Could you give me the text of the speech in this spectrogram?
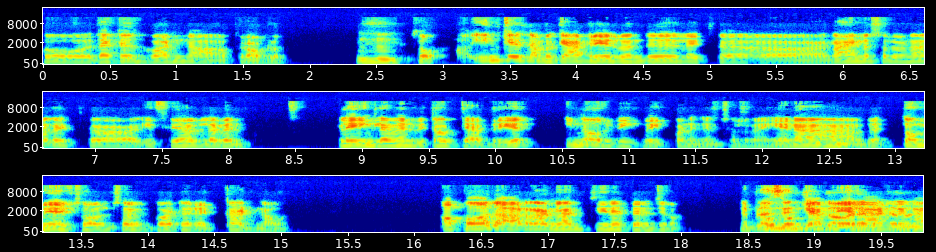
so that is one problem so in case நம்ம கேப்ரியல் வந்து லைக் நான் என்ன சொல்லுவேன்னா like if you have eleven playing eleven without Gabriel இன்னும் ஒரு வீக் வெயிட் பண்ணுங்கன்னு சொல்லுவேன். ஏன்னா with Tomiyasu it's also got a red card now அப்போவாது ஆடுறாங்களான்னு கிளீனா தெரிஞ்சிடும் கேப்ரியல் ஆடலனா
